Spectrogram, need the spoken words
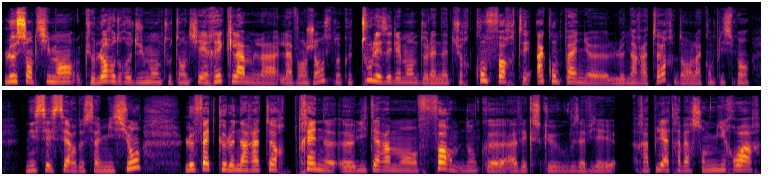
le sentiment que l'ordre du monde tout entier réclame la, vengeance, donc que tous les éléments de la nature confortent et accompagnent euh, le narrateur dans l'accomplissement nécessaire de sa mission, le fait que le narrateur prenne euh, littéralement forme, donc avec ce que vous aviez rappelé à travers son miroir,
